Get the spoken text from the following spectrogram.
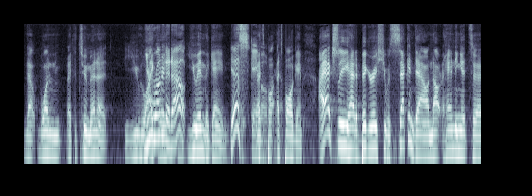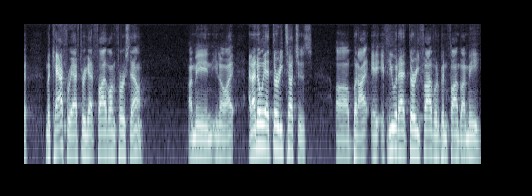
that one at the two minute, you You're running it out. You end the game. Yes. Game that's over, ball, yeah. that's ball game. I actually had a bigger issue with second down, not handing it to McCaffrey after he got five on first down. I mean, you know, I and I know he had 30 touches, uh, but I if he would have had 35, would have been fine by me.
